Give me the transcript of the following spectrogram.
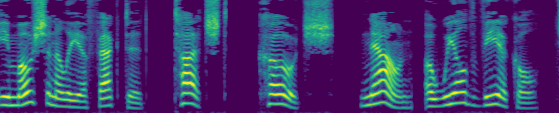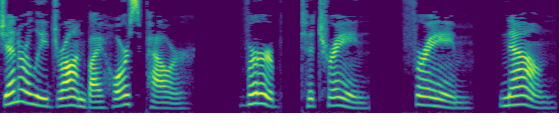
Emotionally affected. Touched. Coach. Noun. A wheeled vehicle, generally drawn by horsepower. Verb. To train frame, noun,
